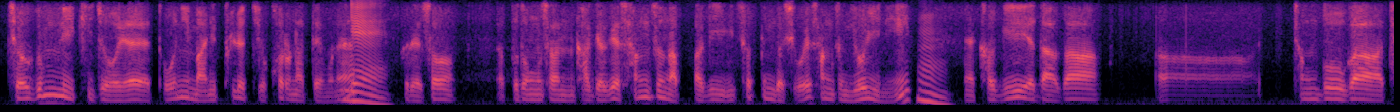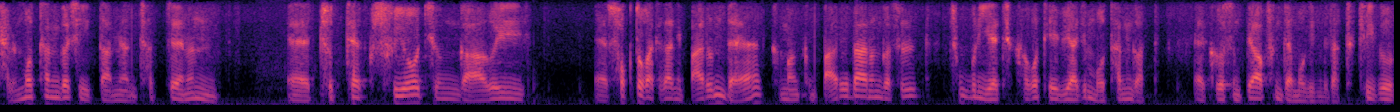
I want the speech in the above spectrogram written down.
저금리 기조에 돈이 많이 풀렸죠 코로나 때문에. 예. 그래서 부동산 가격의 상승 압박이 있었던 것이고요. 상승 요인이 음. 예, 거기에다가 어 정부가 잘못한 것이 있다면 첫째는 예, 주택 수요 증가의 예, 속도가 대단히 빠른데 그만큼 빠르다는 것을 충분히 예측하고 대비하지 못한 것. 예, 그것은 뼈아픈 대목입니다. 특히 그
